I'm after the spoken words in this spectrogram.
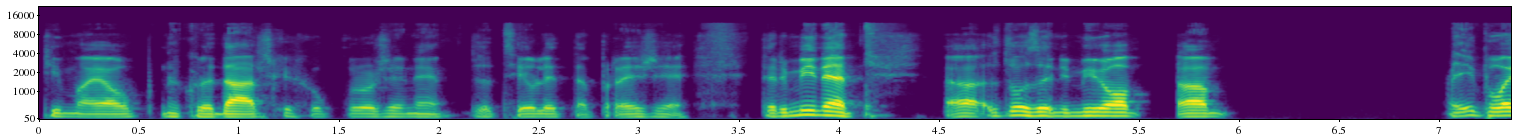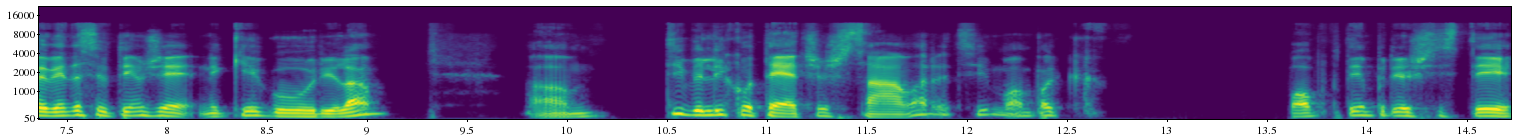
ki imajo na koledarskih obkrožene za cel let naprej že termine. Uh, zelo zanimivo. Um, in povej, vem, da si o tem že nekje govorila. Um, ti veliko tečeš sama, recimo, ampak potem prideš iz, te,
